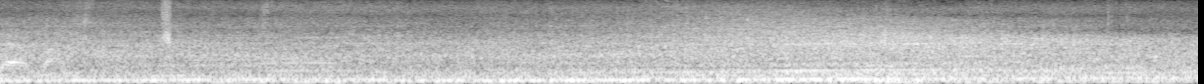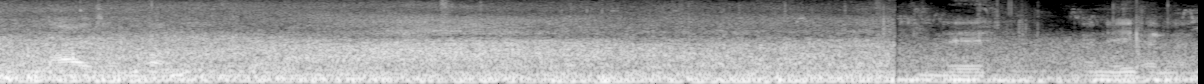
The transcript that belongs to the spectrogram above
แล้วบ้างได้ทั้งหมดเดอันนี้อันนั้น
